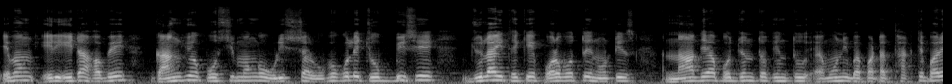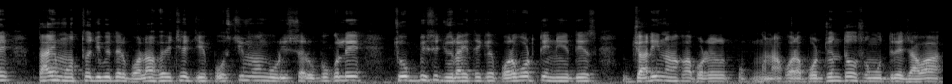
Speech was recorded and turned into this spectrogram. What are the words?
এবং এর- এটা হবে গাঙ্গেয় পশ্চিমবঙ্গ, উড়িষ্যার উপকূলে। চব্বিশে জুলাই থেকে পরবর্তী নোটিশ না দেওয়া পর্যন্ত কিন্তু এমনই ব্যাপারটা থাকতে পারে। তাই মৎস্যজীবীদের বলা হয়েছে যে, পশ্চিমবঙ্গ, উড়িষ্যার উপকূলে চব্বিশে জুলাই থেকে পরবর্তী নির্দেশ জারি না করা না করা পর্যন্ত সমুদ্রে যাওয়া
